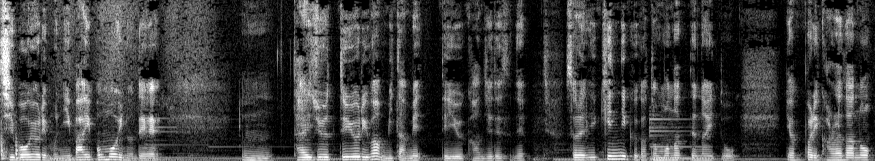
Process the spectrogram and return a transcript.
脂肪よりも2倍重いので、うん、体重っていうよりは見た目っていう感じですね。それに筋肉が伴ってないとやっぱり体の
